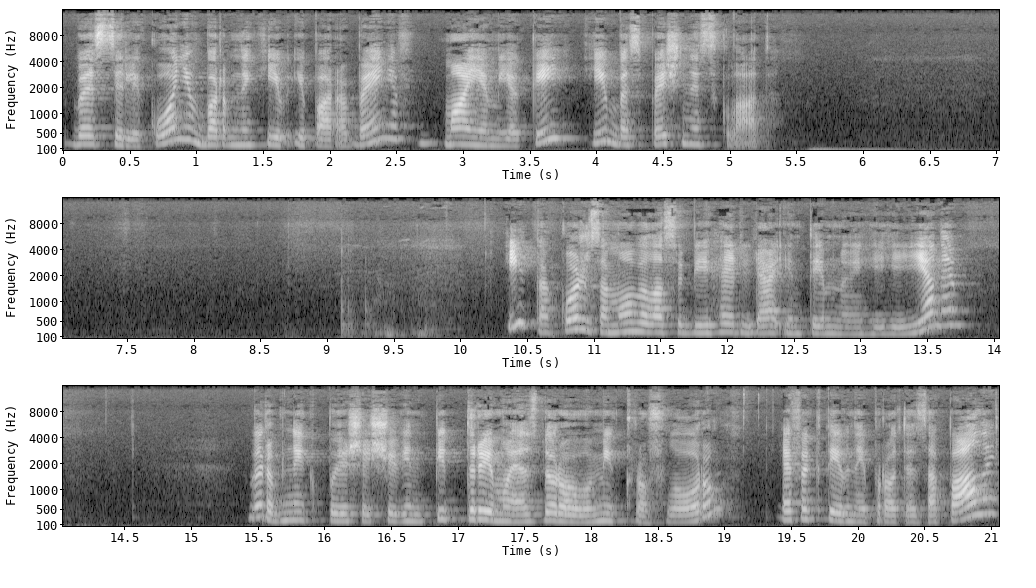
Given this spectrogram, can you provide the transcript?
без силіконів, барвників і парабенів, має м'який і безпечний склад. І також замовила собі гель для інтимної гігієни. Виробник пише, що він підтримує здорову мікрофлору, ефективний проти запалень,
